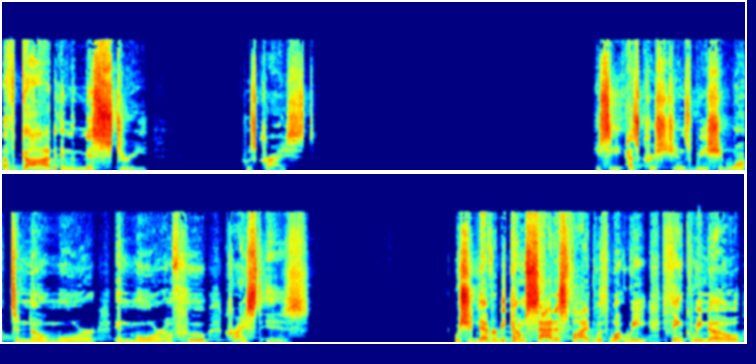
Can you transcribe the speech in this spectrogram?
of God in the mystery who's Christ. You see, as Christians, we should want to know more and more of who Christ is. We should never become satisfied with what we think we know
